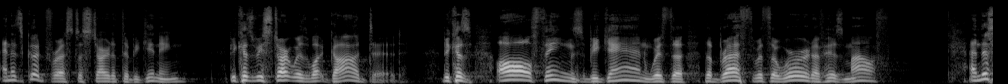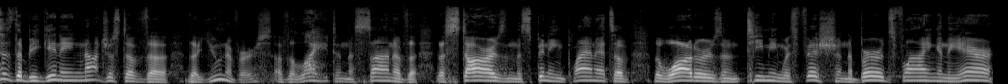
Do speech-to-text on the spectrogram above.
and it's good for us to start at the beginning because we start with what God did. Because all things began with the, the breath, with the word of his mouth. And this is the beginning not just of the, the universe, of the light and the sun, of the, the stars and the spinning planets, of the waters and teeming with fish and the birds flying in the air,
